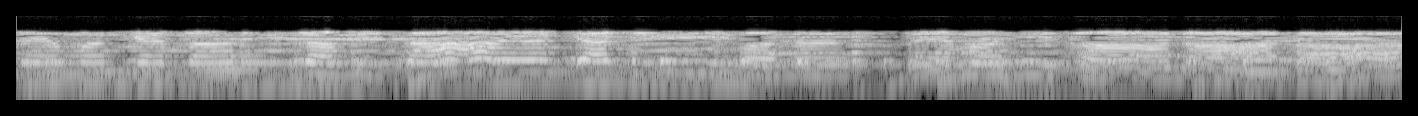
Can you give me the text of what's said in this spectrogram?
प्रेम के संग बिताए के जीवन प्रेम ही का प्रेम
